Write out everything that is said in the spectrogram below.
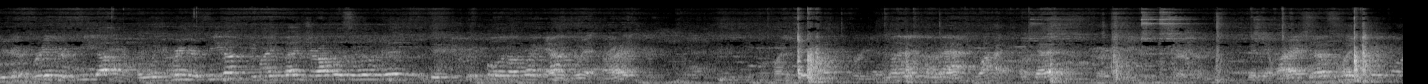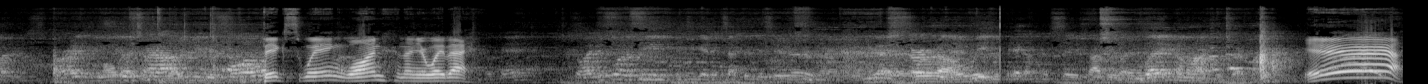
You're gonna bring your feet up, and when you bring your feet up, you might bend your elbows a little bit. If you can pull it up right now. All right. It come. Why? Okay. All right. So that's way big. All right. You see this round, and you get smaller. Big swing, one, and then you're way back. Okay. So I just want to see Did you get accepted this year or no? you guys start with wait, your. I'm gonna say probably like. Let it come on. Yeah!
